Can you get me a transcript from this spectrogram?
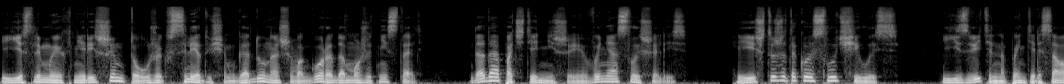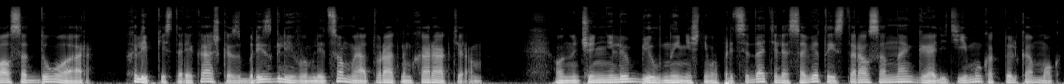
и если мы их не решим, то уже в следующем году нашего города может не стать. Да-да, почтеннейшие, вы не ослышались. И что же такое случилось? Язвительно поинтересовался Дуар, Хлипкий старикашка с брезгливым лицом и отвратным характером. Он очень не любил нынешнего председателя совета и старался нагадить ему как только мог.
